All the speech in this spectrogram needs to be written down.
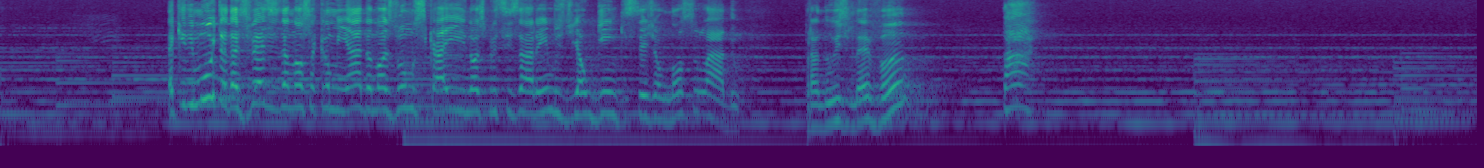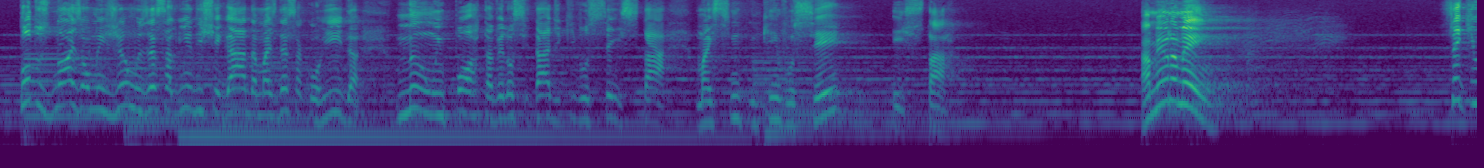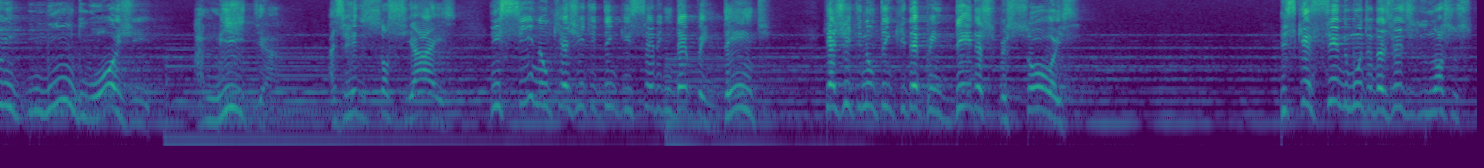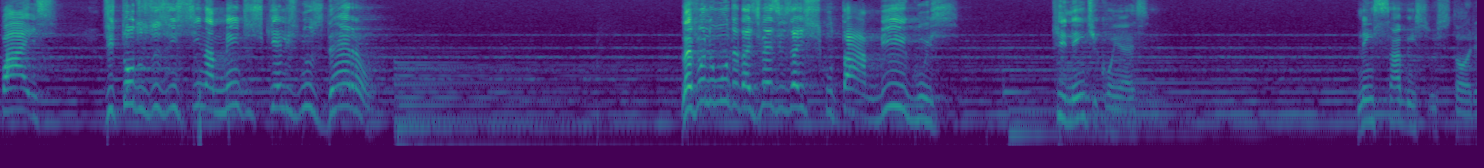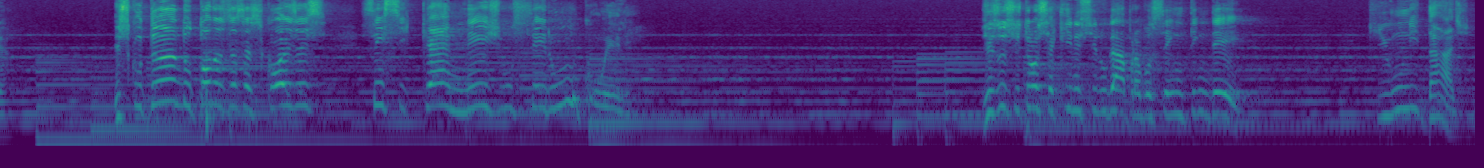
É que muitas das vezes na nossa caminhada nós vamos cair, nós precisaremos de alguém que esteja ao nosso lado para nos levantar. Todos nós almejamos essa linha de chegada, mas nessa corrida não importa a velocidade que você está, mas sim com quem você está. Amém ou amém? Sei que o mundo hoje, a mídia, as redes sociais, ensinam que a gente tem que ser independente, que a gente não tem que depender das pessoas, esquecendo muitas das vezes dos nossos pais, de todos os ensinamentos que eles nos deram, levando muitas das vezes a escutar amigos que nem te conhecem, nem sabem sua história, escutando todas essas coisas sem sequer mesmo ser um com Ele. Jesus te trouxe aqui nesse lugar para você entender que unidade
